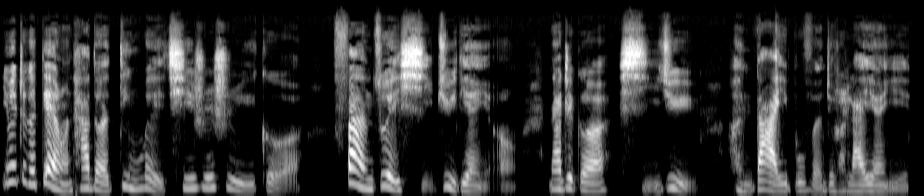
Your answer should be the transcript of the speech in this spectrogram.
因为这个电影它的定位其实是一个犯罪喜剧电影，那这个喜剧很大一部分就是来源于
